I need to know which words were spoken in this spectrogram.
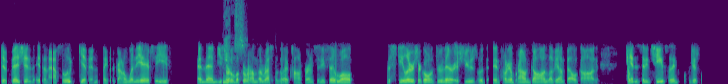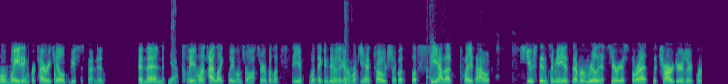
division is an absolute given. Like they're gonna win the AFC East, and then you sort of look around the rest of the conference and you say, well, the Steelers are going through their issues with Antonio Brown gone, Le'Veon Bell gone. Kansas City Chiefs, I think, just were waiting for Tyreek Hill to be suspended. And then Yeah. Cleveland, I like Cleveland's roster, but let's see if, what they can do. They got a rookie head coach. Like let's let's see how that plays out. Houston to me is never really a serious threat. The Chargers are were,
